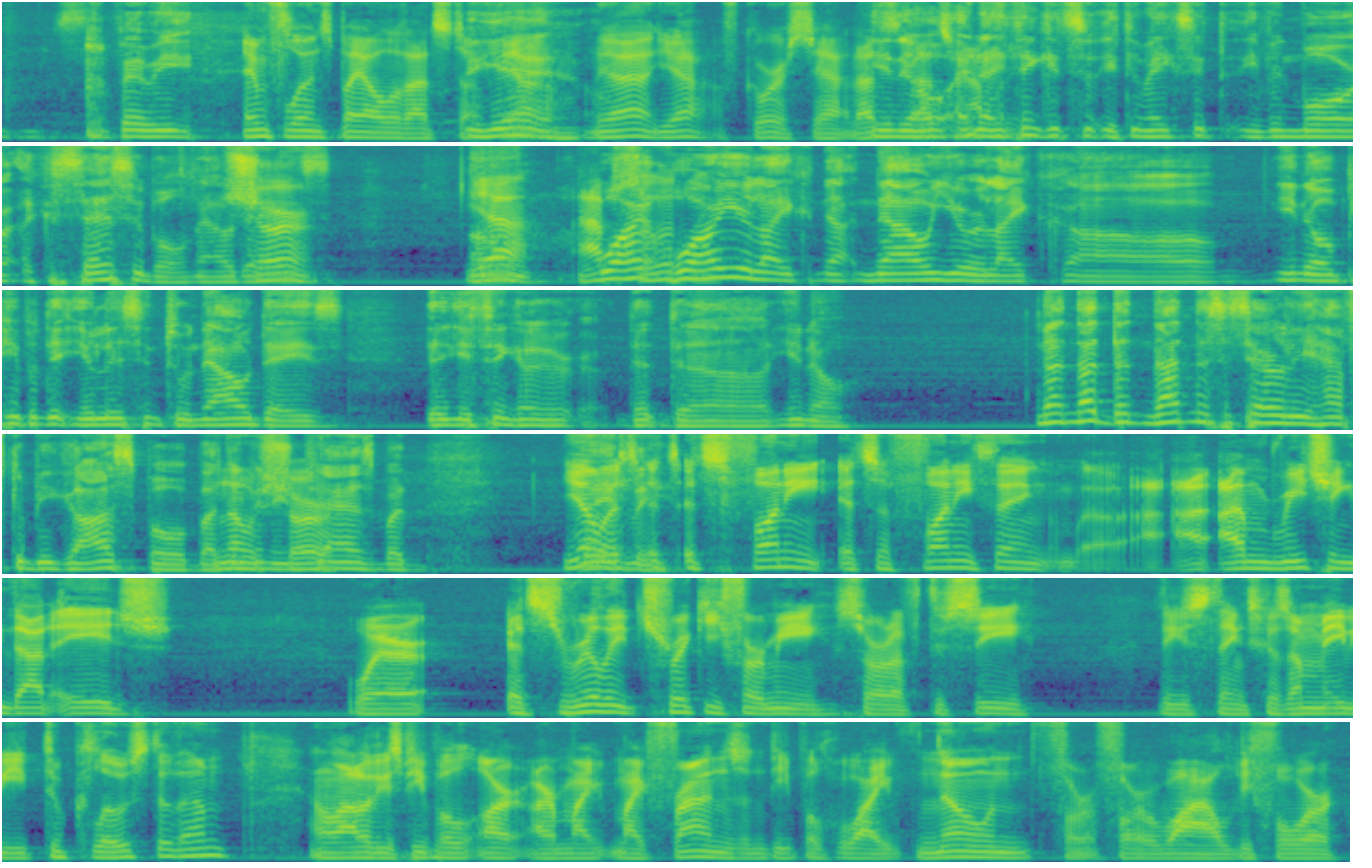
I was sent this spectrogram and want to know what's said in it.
very influenced by all of that stuff. Yeah. yeah, yeah, yeah, of course, yeah. That's, you know that's and I think it's it makes it even more accessible nowadays. Sure. yeah, Uh, who, are, absolutely. who are you like now, now you're like uh, you know people that you listen to nowadays that you think are that the you know not not not necessarily have to be gospel but No, even sure. in jazz but You know, it's, it's it's funny. It's a funny thing. I, I'm reaching that age where it's really tricky for me, sort of, to see these things because I'm maybe too close to them. And a lot of these people are, are my, my friends and people who I've known for, for a while before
